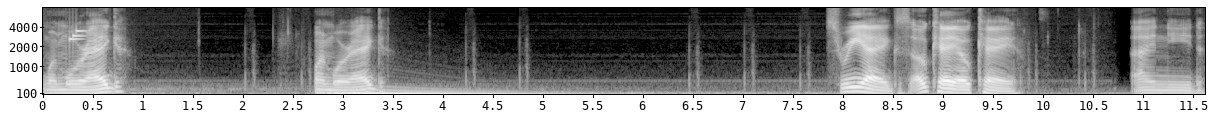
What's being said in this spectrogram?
One more egg. One more egg. Three eggs. Okay, okay. I need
